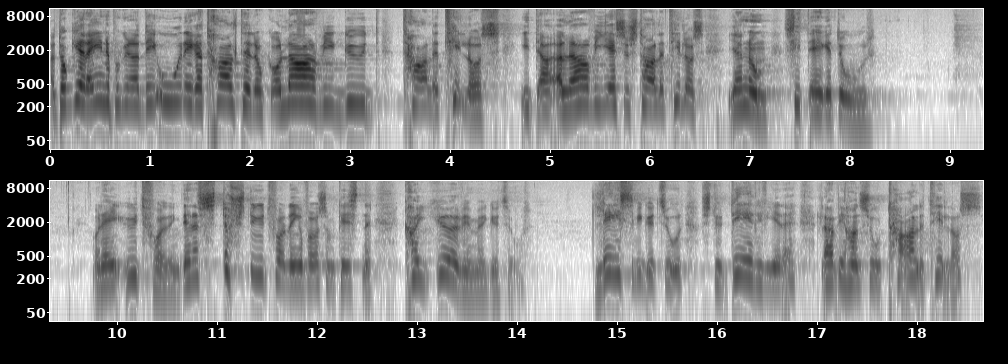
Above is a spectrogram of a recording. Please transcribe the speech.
at dere er rene pga. det ordet jeg har talt til dere, og lar vi Gud tale til oss, lar vi Jesus tale til oss gjennom sitt eget ord. Og Det er en utfordring. Det er den største utfordringen for oss som kristne. Hva gjør vi med Guds ord? Leser vi Guds ord? Studerer vi det? Lar vi Hans ord tale til oss?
